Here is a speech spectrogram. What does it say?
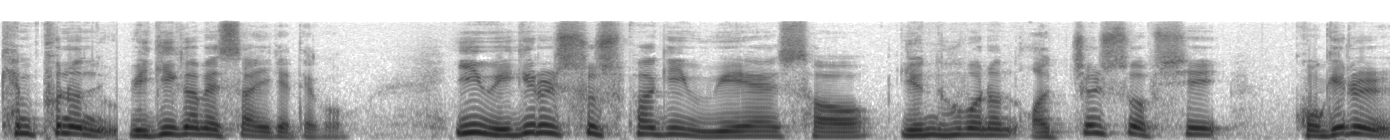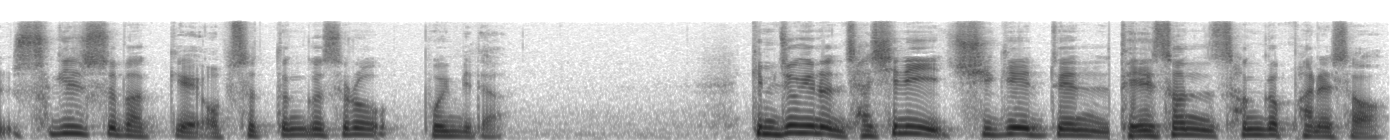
캠프는 위기감에 쌓이게 되고 이 위기를 수습하기 위해서 윤 후보는 어쩔 수 없이 고개를 숙일 수밖에 없었던 것으로 보입니다. 김종인은 자신이 쥐게 된 대선 선거판에서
